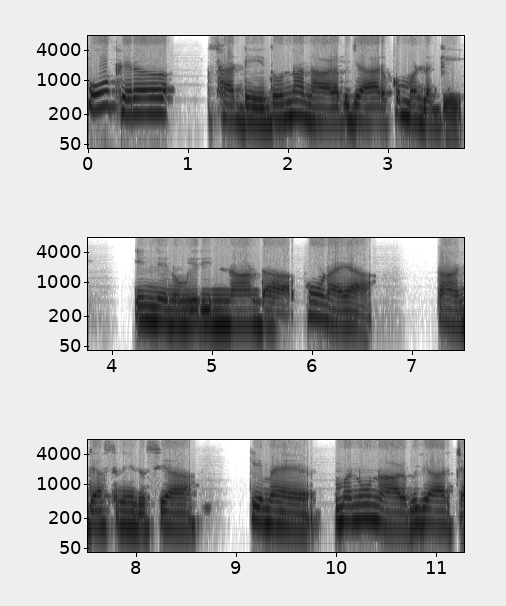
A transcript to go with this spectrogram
ਉਹ ਫਿਰ ਸਾਡੇ ਦੋਨਾਂ ਨਾਲ ਬਾਜ਼ਾਰ ਘੁੰਮਣ ਲੱਗੇ। ਇੰਨੇ ਨੂੰ ਮੇਰੀ ਨਾਨ ਦਾ ਫੋਨ ਆਇਆ, ਤਾਂ ਜਸ ਨੇ ਦੱਸਿਆ ਕਿ ਮੈਂ ਮਨੂ ਨਾਲ ਬਾਜ਼ਾਰ 'ਚ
